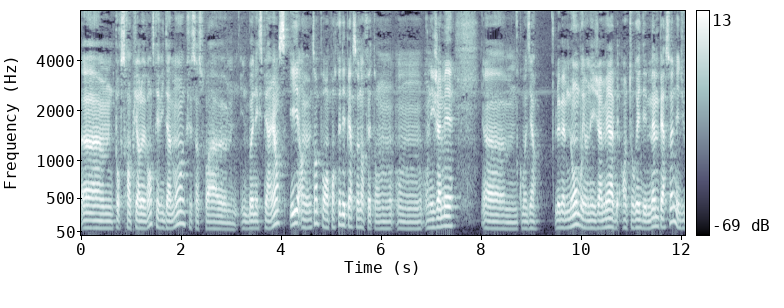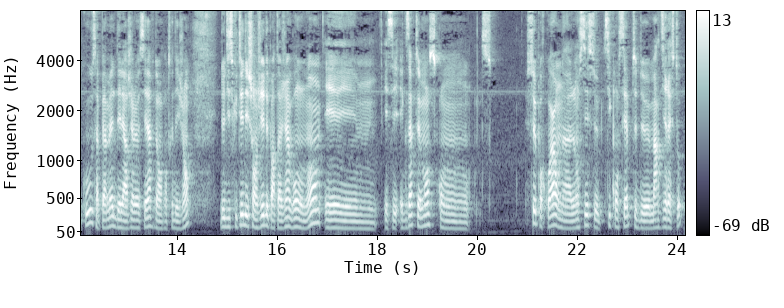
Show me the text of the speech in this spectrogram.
Euh, pour se remplir le ventre évidemment, que ça soit euh, une bonne expérience et en même temps pour rencontrer des personnes en fait. On n'est jamais euh, comment dire le même nombre et on n'est jamais entouré des mêmes personnes et du coup ça permet d'élargir le cercle, de rencontrer des gens, de discuter, d'échanger, de partager un bon moment et et c'est exactement ce qu'on ce pourquoi on a lancé ce petit concept de mardi resto.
